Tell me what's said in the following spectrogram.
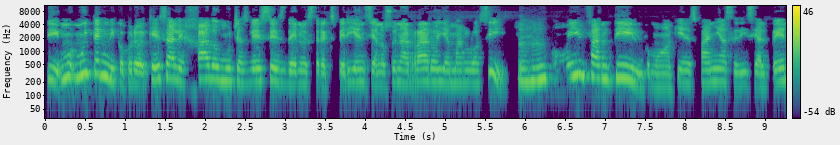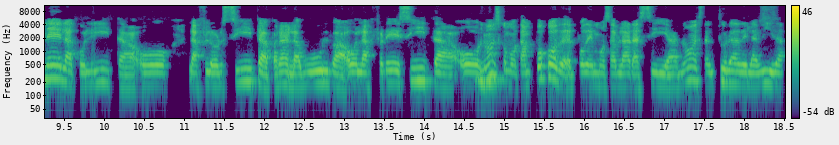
Sí, muy, técnico, pero que es alejado muchas veces de nuestra experiencia, no suena raro llamarlo así. muy infantil, como aquí en España se dice al pene la colita, o la florcita para la vulva, o la fresita, o no, es como tampoco podemos hablar así a ¿no? esta altura de la vida,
